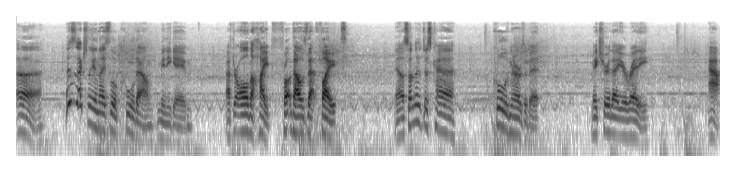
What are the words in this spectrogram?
Uh, this is actually a nice little cooldown mini game. After all the hype that was that fight, you know, something to just kind of cool the nerves a bit. Make sure that you're ready. Ow.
